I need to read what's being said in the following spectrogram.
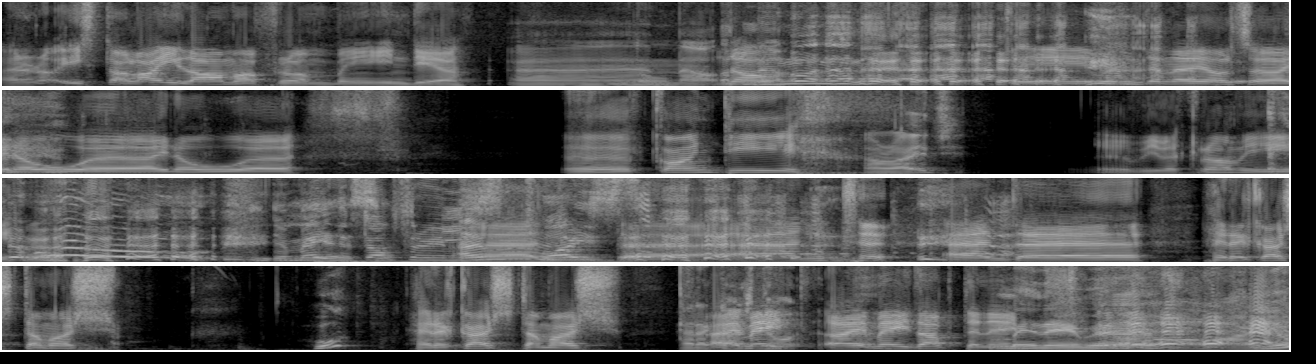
I don't know. Is Dalai Lama from India? Uh, No. no. No. okay, well, then I also I know uh, I know uh, uh, Gandhi, All right. uh, Vivek Ravi. you made Yes. the top three list and, twice. uh, and and uh, Herekash Tamash. Who? Herekash Tamash. I Herakash made I made up the name. My name. eh? you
